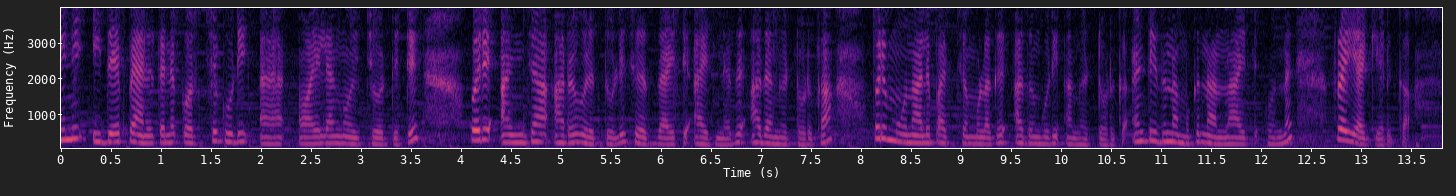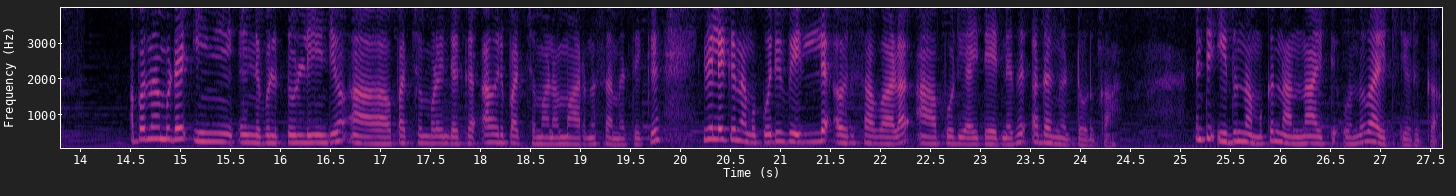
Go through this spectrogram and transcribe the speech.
ഇനി ഇതേ പാനിൽ തന്നെ കുറച്ചുകൂടി ഓയിൽ അങ്ങ് ഒഴിച്ചു കൊടുത്തിട്ട് ഒരു അഞ്ച് ആറ് വെളുത്തുള്ളി ചെറുതായിട്ട് അരിഞ്ഞത് അതങ്ങ് ഇട്ട് കൊടുക്കുക. ഒരു മൂന്നാൽ പച്ചമുളക് അതും കൂടി അങ്ങ് ഇട്ട് കൊടുക്കുക. എന്നിട്ട് ഇത് നമുക്ക് നന്നായിട്ട് ഒന്ന് ഫ്രൈ ആക്കി എടുക്കാം. അപ്പോൾ നമ്മുടെ ഈ എന്നെ വെളുത്തുള്ളിന്റെയും പച്ചമുളകിന്റെ ഒക്കെ ആ ഒരു പച്ചമണം മാറുന്ന സമയത്തേക്ക് ഇതിലേക്ക് നമുക്കൊരു വലിയ ഒരു സവാള പൊടിയായിട്ട് അരിഞ്ഞത് അതങ്ങ് ഇട്ട് കൊടുക്കാം. എന്നിട്ട് ഇത് നമുക്ക് നന്നായിട്ട് ഒന്ന് വയറ്റിയെടുക്കാം.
